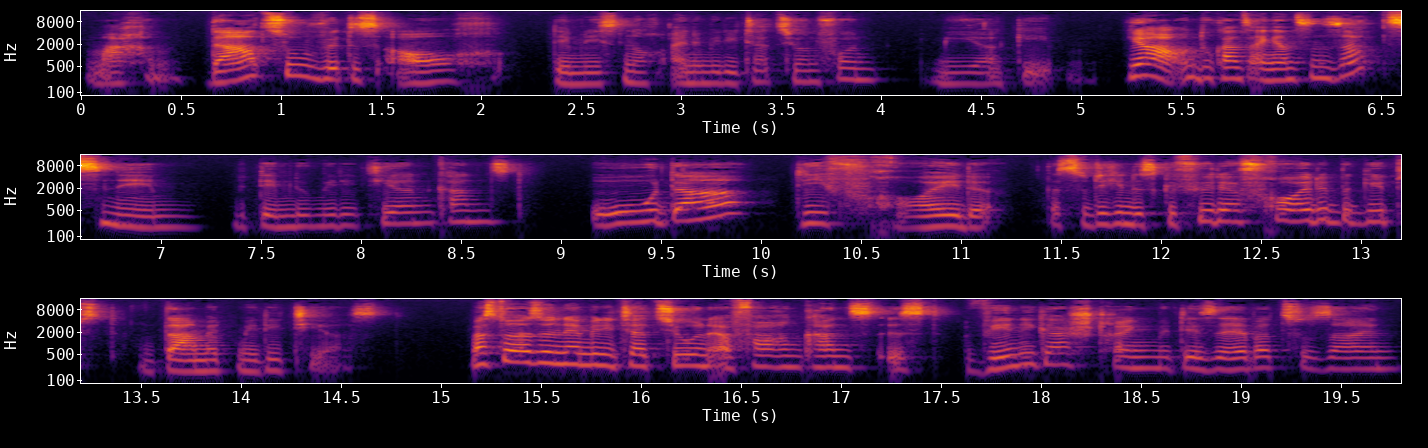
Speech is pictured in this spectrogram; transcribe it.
machen. Dazu wird es auch demnächst noch eine Meditation von mir geben. Ja, und du kannst einen ganzen Satz nehmen, mit dem du meditieren kannst. Oder die Freude, dass du dich in das Gefühl der Freude begibst und damit meditierst. Was du also in der Meditation erfahren kannst, ist weniger streng mit dir selber zu sein,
